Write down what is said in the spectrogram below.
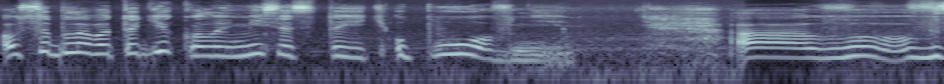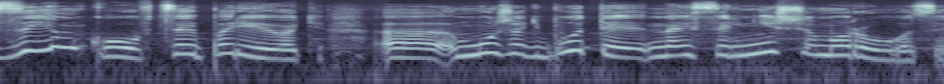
Особливо тоді, коли місяць стоїть у повні. Взимку в цей період можуть бути найсильніші морози.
